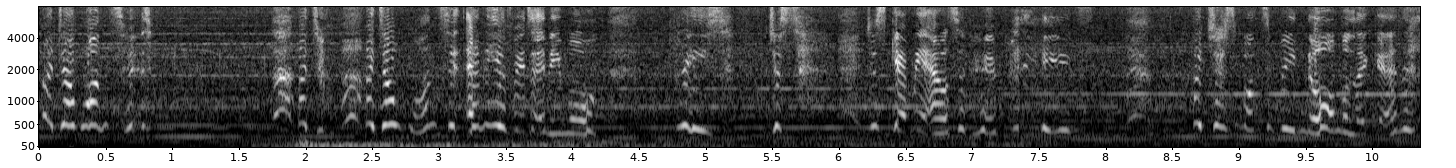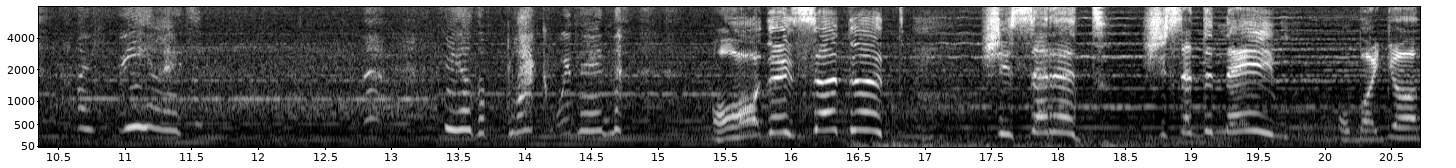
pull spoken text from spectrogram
I don't want it. I don't, I don't want it, any of it anymore. Please, just, just get me out of here, please. I just want to be normal again. I feel it. Feel the black within. Oh, they said it! She said it! She said the name! Oh my god.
